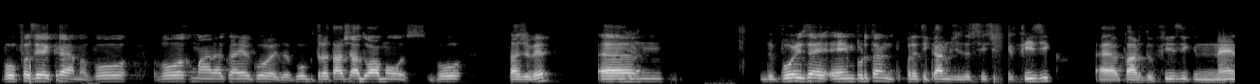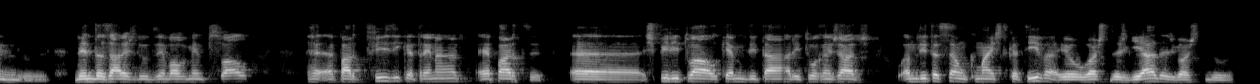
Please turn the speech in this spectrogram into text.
Vou fazer a cama, vou, vou arrumar qualquer coisa, vou tratar já do almoço, vou. Estás a ver? Um, depois é, é, importante praticarmos exercício físico, a parte do físico, né? dentro das áreas do desenvolvimento pessoal, a parte física, treinar, é a parte uh, espiritual, que é meditar e tu arranjares a meditação que mais te cativa, eu gosto das guiadas, gosto do,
